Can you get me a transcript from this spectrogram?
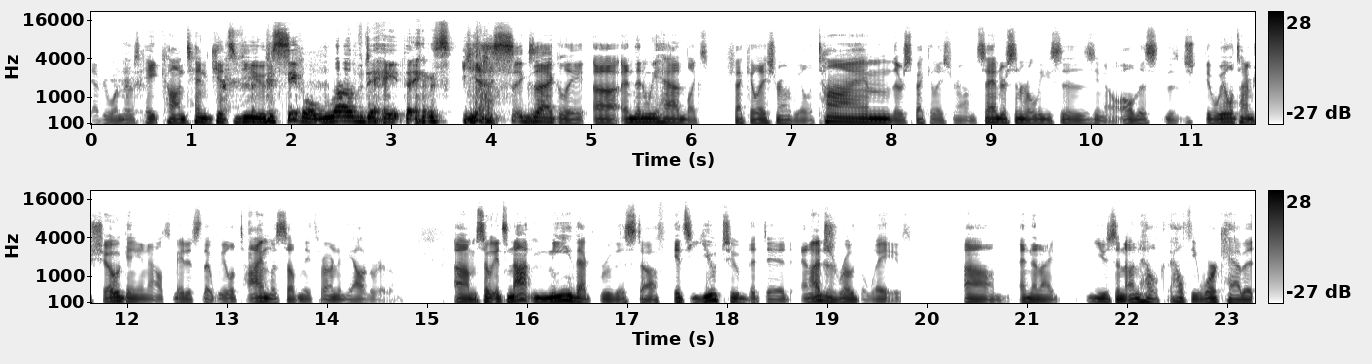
everyone knows hate content gets views. People love to hate things. Yes exactly. Uh, and then we had like speculation around wheel of time. There's speculation around sanderson releases you know all this the wheel of time show getting announced made it so that wheel of time was suddenly thrown in the algorithm. Um, so it's not me that grew this stuff. It's youtube that did and i just rode the wave. Um, and then i used an unhealthy work habit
